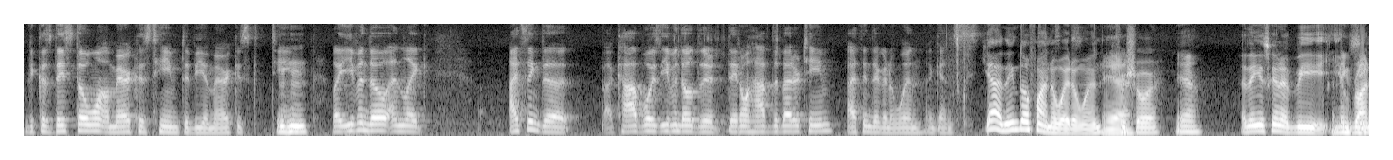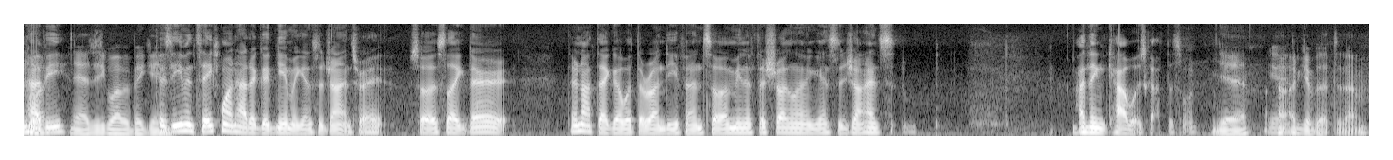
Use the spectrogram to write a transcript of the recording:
because they still want America's team to be America's team. Mhm. Like even though and like, I think the uh, Cowboys, even though they they don't have the better team, I think they're gonna win against. Yeah, I think they'll find a way to win Yeah. for sure. Yeah. I think it's gonna be I think run Zeke will- heavy Yeah, Zeke will have a big game. because even Saquon had a good game against the Giants, right? So it's like they're they're not that good with the run defense. So I mean, if they're struggling against the Giants, I think Cowboys got this one. yeah, Yeah. I'd give that to them.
